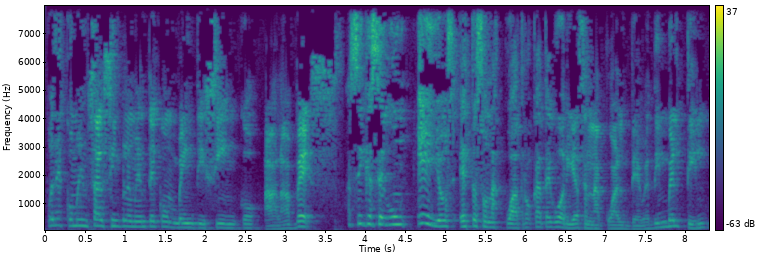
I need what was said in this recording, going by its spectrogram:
puedes comenzar simplemente con 25 a la vez. Así que según ellos, estas son las cuatro categorías en las cuales debes de invertir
